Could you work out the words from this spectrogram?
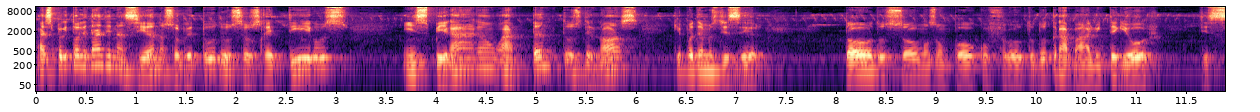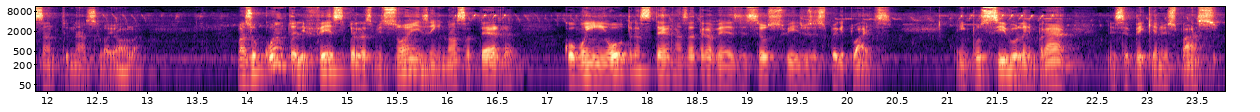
A espiritualidade nanciana, sobretudo os seus retiros, inspiraram a tantos de nós que podemos dizer: todos somos um pouco fruto do trabalho interior de Santo Inácio Loyola. Mas o quanto ele fez pelas missões em nossa terra, como em outras terras através de seus filhos espirituais. É impossível lembrar nesse pequeno espaço.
